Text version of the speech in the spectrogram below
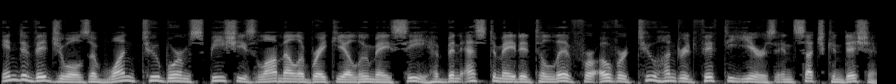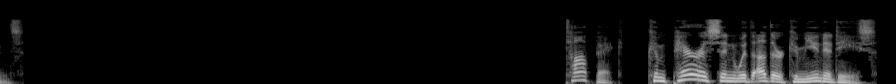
Individuals of one tubeworm species Lamellibrachia luymesi have been estimated to live for over 250 years in such conditions. Comparison with other communities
